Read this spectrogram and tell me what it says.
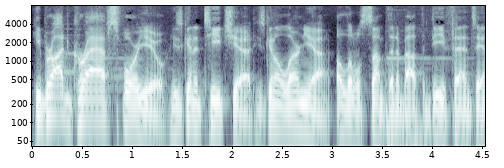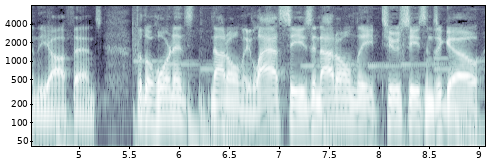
He brought graphs for you. He's going to teach you. He's going to learn you a little something about the defense and the offense. For the Hornets, not only last season, not only two seasons ago,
